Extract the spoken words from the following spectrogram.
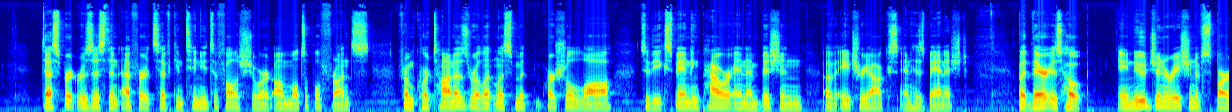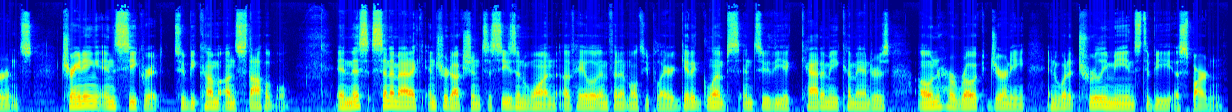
Desperate resistant efforts have continued to fall short on multiple fronts, from Cortana's relentless martial law to the expanding power and ambition of Atriox and his banished. But there is hope. A new generation of Spartans, training in secret to become unstoppable. In this cinematic introduction to Season 1 of Halo Infinite multiplayer, get a glimpse into the Academy Commander's own heroic journey and what it truly means to be a Spartan.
